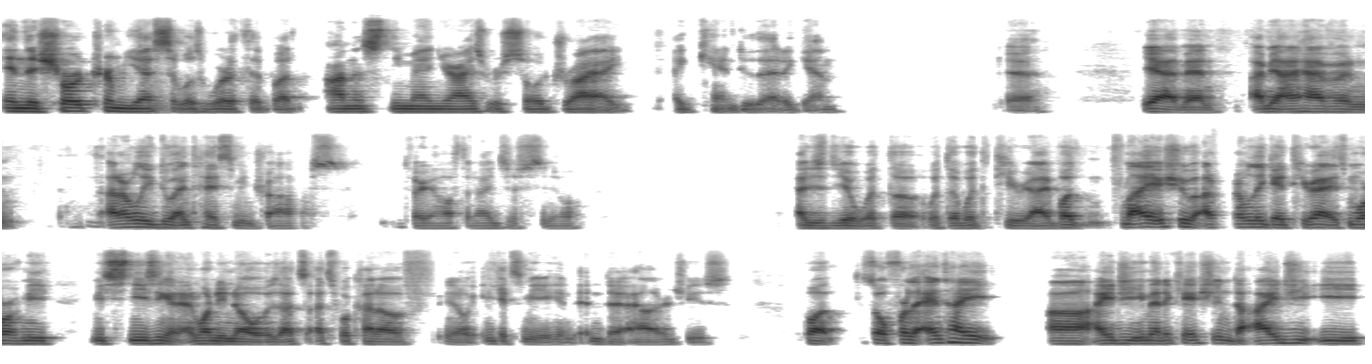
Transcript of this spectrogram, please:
In the short term, yes, it was worth it. But honestly, man, your eyes were so dry. I, I can't do that again. Yeah, yeah, man. I mean, I haven't. I don't really do antihistamine drops very often. I just, you know, I just deal with the with the with the teary eye. But for my issue, I don't really get teary eye. It's more of me me sneezing and runny nose. That's that's what kind of you know it gets me into, into allergies. But so for the anti uh, IgE medication, the IgE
